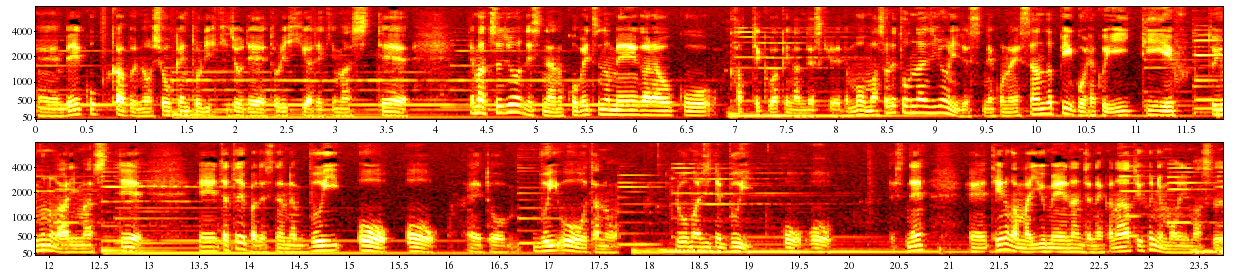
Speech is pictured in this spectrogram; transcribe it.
え、米国株の証券取引所で取引ができましてで、まあ、通常ですねあの個別の銘柄をこう買っていくわけなんですけれども、まあ、それと同じようにですねこの S&P500ETF というものがありまして、えー、例えばですね VOO えーと、VO 歌のローマ字で VOO ですね、えー、っていうのがまあ有名なんじゃないかなというふうに思います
